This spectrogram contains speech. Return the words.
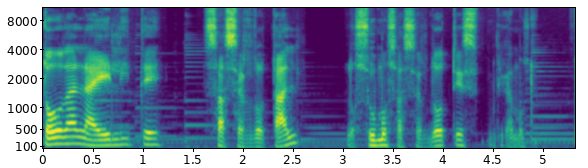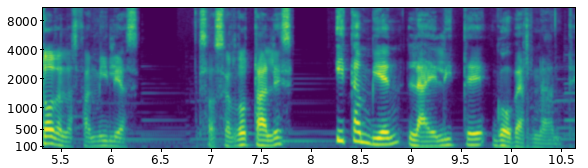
toda la élite sacerdotal, los sumos sacerdotes, digamos, todas las familias sacerdotales, y también la élite gobernante.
